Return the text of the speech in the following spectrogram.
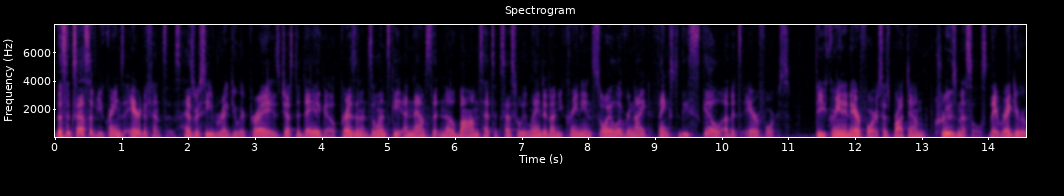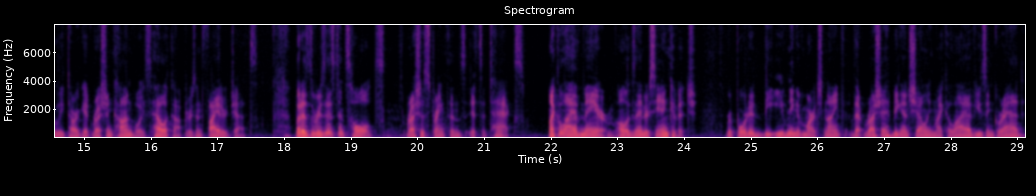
The success of Ukraine's air defenses has received regular praise. Just a day ago, President Zelensky announced that no bombs had successfully landed on Ukrainian soil overnight thanks to the skill of its air force. The Ukrainian Air Force has brought down cruise missiles. They regularly target Russian convoys, helicopters, and fighter jets. But as the resistance holds, Russia strengthens its attacks. Mykolaiv Mayor Alexander Senkevych reported the evening of March 9th that Russia had begun shelling Mykolaiv using Grad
